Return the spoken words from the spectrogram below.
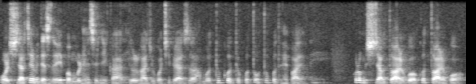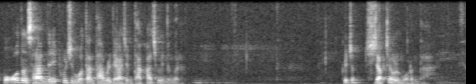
오늘 시작점에 대해서 이 법문을 했으니까 네. 이걸 가지고 집에 와서 한번 듣고 듣고 또 듣고 해봐요. 네, 그럼 시작도 알고 끝도 알고 모든 사람들이 풀지 못한 답을 내가 지금 다 가지고 있는 거라. 그죠? 시작점을 모른다. 네, 사-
